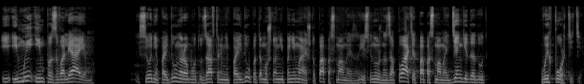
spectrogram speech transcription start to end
и, и мы им позволяем, сегодня пойду на работу, завтра не пойду, потому что они понимают, что папа с мамой, если нужно, заплатят, папа с мамой деньги дадут, вы их портите.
